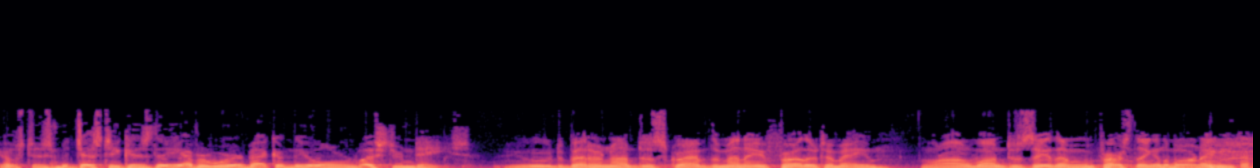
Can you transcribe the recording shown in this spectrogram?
just as majestic as they ever were back in the old Western days. You'd better not describe them any further to me, or I'll want to see them first thing in the morning.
